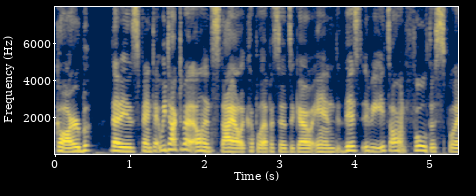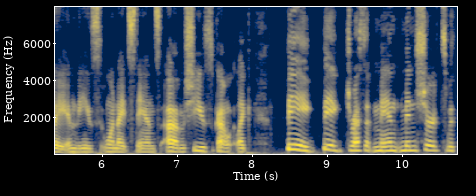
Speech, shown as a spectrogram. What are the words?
garb that is fantastic. We talked about Ellen's style a couple episodes ago, and this it's on full display in these one night stands. Um, she's got like big, big dress up man men's shirts with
